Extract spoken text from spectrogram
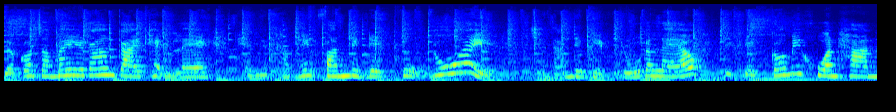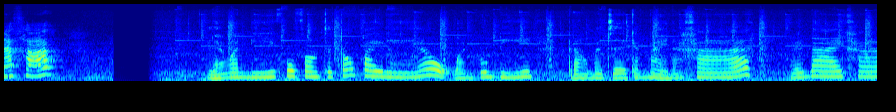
แล้วก็จะไม่ร่างกายแข็งแรง แถมยังทำให้ฟันเด็กๆผุด้วย ฉะนั้นเด็กๆรู้กันแล้ว เด็กๆก็ไม่ควรทานนะคะ และวันนี้ครูฟองจะต้องไปแล้ว วันพรุ่งนี้เรามาเจอกันใหม่นะคะ บ๊ายบายค่ะ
